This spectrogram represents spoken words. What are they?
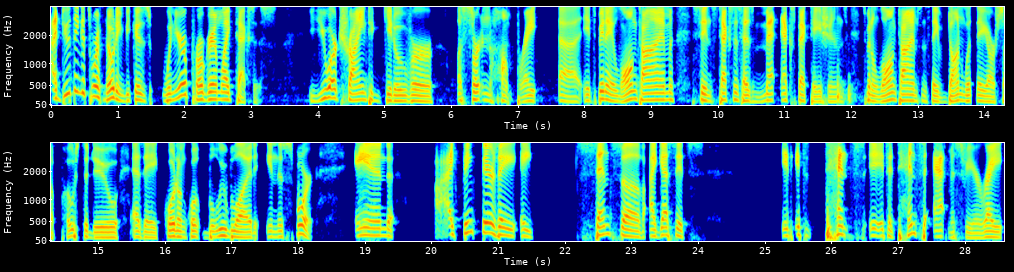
I do think it's worth noting because when you're a program like Texas, you are trying to get over a certain hump, right? Uh, it's been a long time since Texas has met expectations. It's been a long time since they've done what they are supposed to do as a quote unquote blue blood in this sport. And I think there's a a sense of I guess it's it, it's tense it's a tense atmosphere right?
